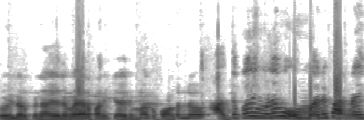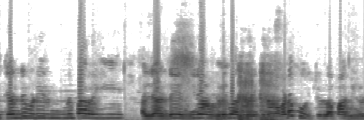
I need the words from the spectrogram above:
തൊഴിലുറപ്പിനായാലും വേറെ പണിക്കായാലും ഉമ്മാക്ക് പോണ്ടല്ലോ. അതിപ്പോ നിങ്ങൾ ഉമ്മാനെ പറഞ്ഞയക്കാണ്ട് ഇവിടെ ഇരുന്ന് പറയ്. അല്ലാണ്ട് എന്തിനാ അങ്ങോട്ട് പറഞ്ഞയക്കണം? അവിടെ പോയിട്ടുള്ള പണികൾ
